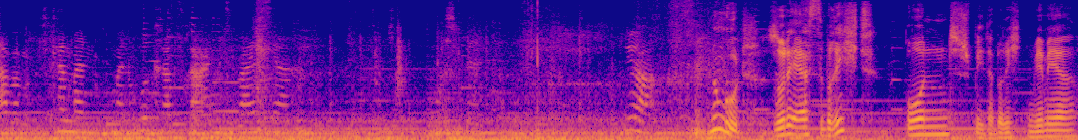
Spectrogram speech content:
Aber ich kann mein, meine Uhr gerade fragen. Sie weiß ja, wo ich bin. Ja, Nun gut, so der erste Bericht. Und später berichten wir mehr.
